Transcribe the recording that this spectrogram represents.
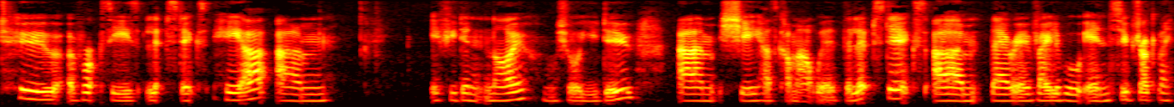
two of Roxi's lipsticks here. Um, if you didn't know I'm sure you do um, she has come out with the lipsticks. Um, they're available in Superdrug and I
